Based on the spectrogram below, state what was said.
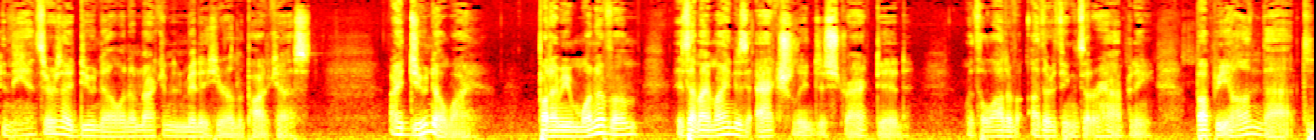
And the answer is I do know, and I'm not going to admit it here on the podcast. I do know why. But I mean, one of them is that my mind is actually distracted with a lot of other things that are happening. But beyond that,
